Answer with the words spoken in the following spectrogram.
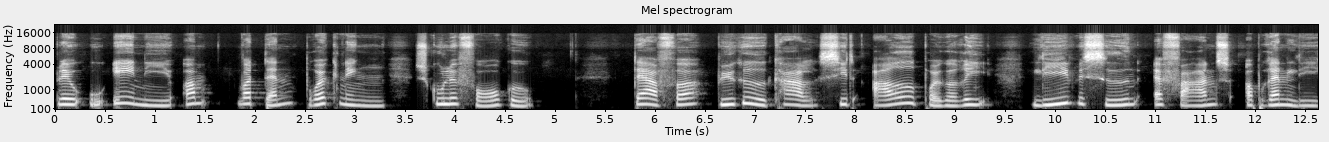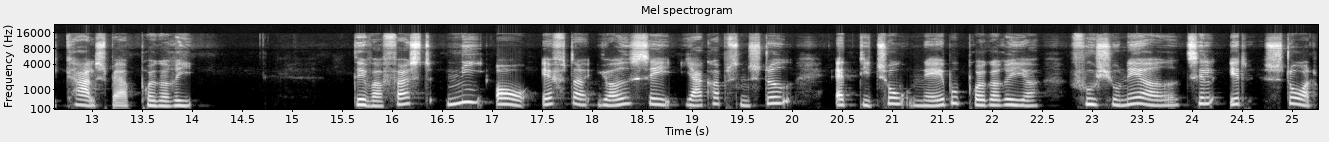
blev uenige om hvordan brygningen skulle foregå. Derfor byggede Karl sit eget bryggeri lige ved siden af farens oprindelige Carlsberg Bryggeri. Det var først ni år efter J.C. Jacobsens død at de to nabobryggerier fusionerede til et stort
